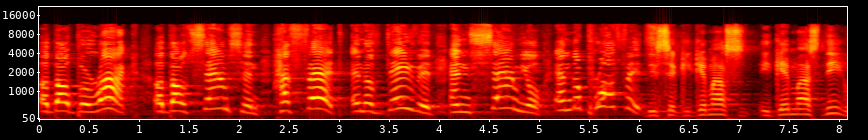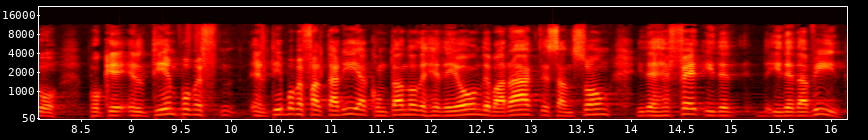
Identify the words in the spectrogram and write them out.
about Barak, about Samson, Japhet, and of David, and Samuel, and the prophets. Dice que qué más y qué más digo, porque el tiempo me el tiempo me faltaría contando de Gedeón, de Barak, de Sansón y de Jefet y de y de David,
